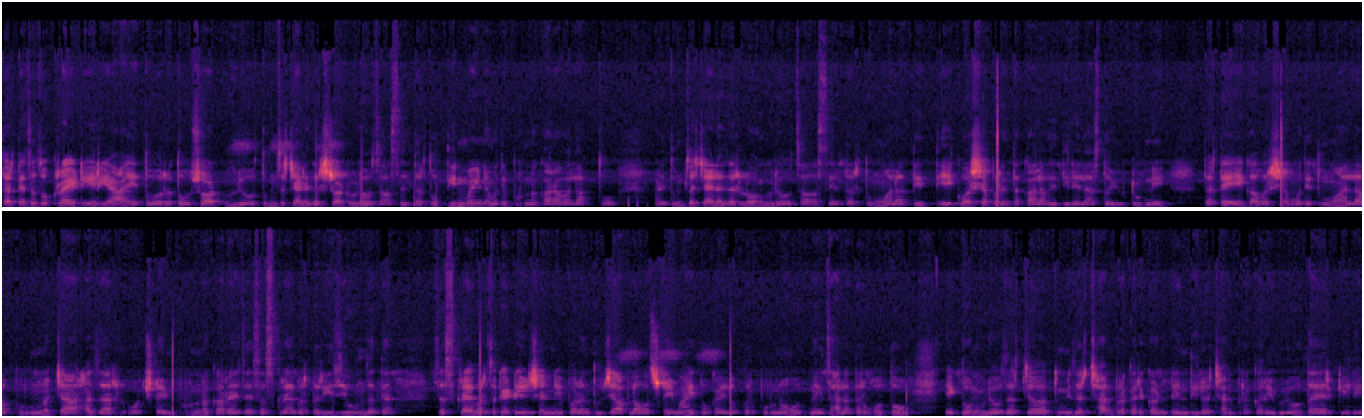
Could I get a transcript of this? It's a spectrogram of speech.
तर त्याचा जो क्रायटेरिया आहे तो तो शॉर्ट व्हिडिओ तुमचं चॅनल जर शॉर्ट व्हिडिओचा असेल तर तो तीन महिन्यामध्ये पूर्ण करावा लागतो. आणि तुमचं चॅनल जर लॉंग व्हिडिओचा असेल तर तुम्हाला ते एक वर्षापर्यंत कालावधी दिलेला असतो यूट्यूबने तर त्या एका वर्षामध्ये तुम्हाला पूर्ण चार हजार वॉच टाईम पूर्ण करायचा आहे सबस्क्रायबर तर इझी होऊन जात्या. सबस्क्रायबरचं काही टेन्शन नाही परंतु जे आपला वॉच टाईम आहे तो काही लवकर पूर्ण होत नाही झाला तर होतो. एक दोन व्हिडिओ जर तुम्ही जर छान प्रकारे कंटेंट दिलं छान प्रकारे व्हिडिओ तयार केले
